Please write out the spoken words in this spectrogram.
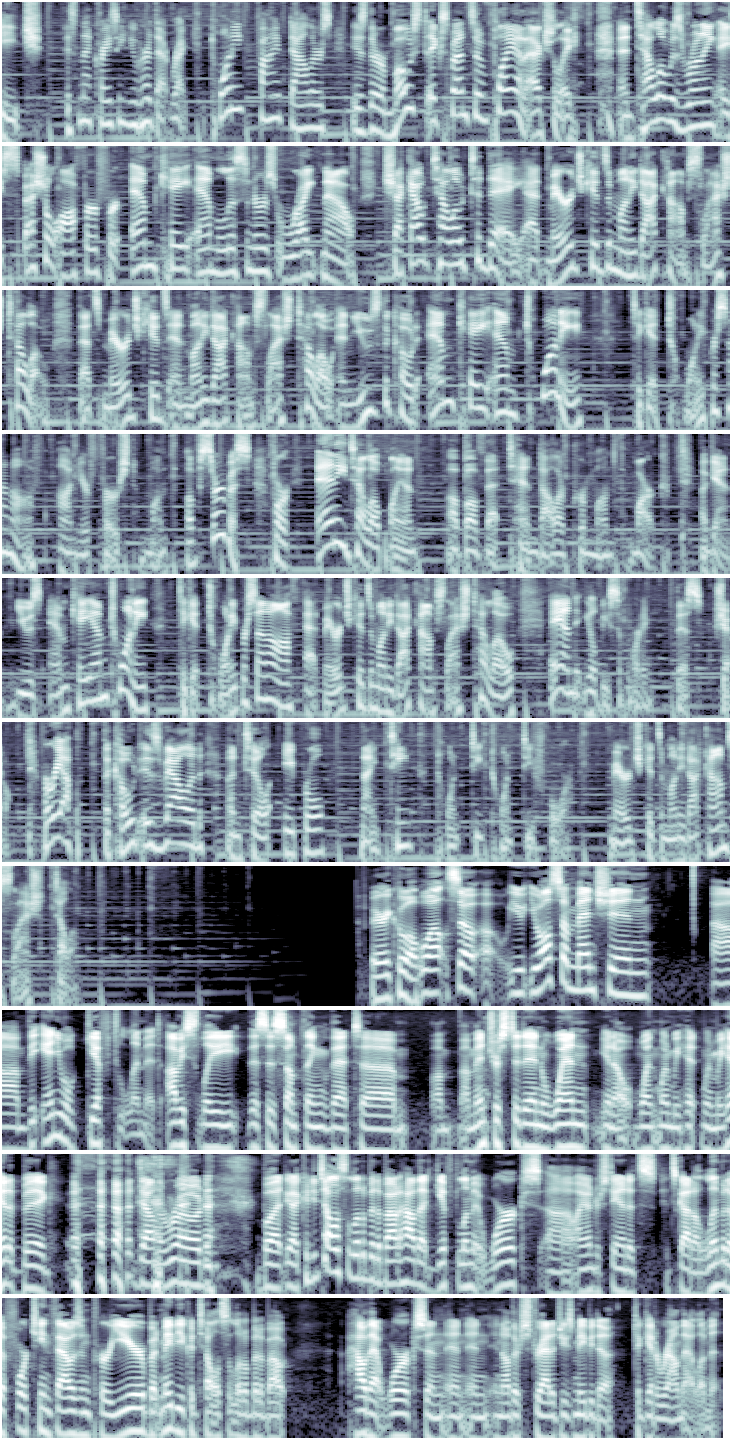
each. Isn't that crazy? You heard that right. $25 is their most expensive plan, actually. And Tello is running a special offer for MKM listeners right now. Check out Tello today at marriagekidsandmoney.com slash Tello. That's marriagekidsandmoney.com slash Tello and use the code MKM20 to get 20% off on your first month of service for any Tello plan above that $10 per month mark. Again, use MKM20 to get 20% off at marriagekidsandmoney.com slash Tello, and you'll be supporting this show. Hurry up! The code is valid until April 19th, 2024. marriagekidsandmoney.com slash Tello. Very cool. Well, so uh, you, you also mention um, the annual gift limit. Obviously, this is something that um, I'm, I'm, interested in when you know when when we hit when we hit it big down the road. but uh, could you tell us a little bit about how that gift limit works? Uh, I understand it's it's got a limit of fourteen thousand per year, but maybe you could tell us a little bit about how that works and, and, and, and other strategies maybe to to get around that limit.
